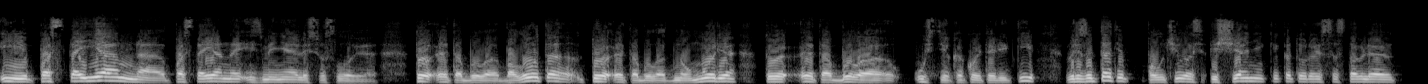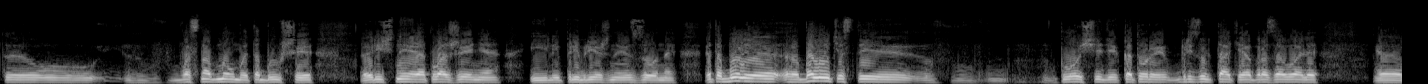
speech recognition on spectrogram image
И постоянно, постоянно изменялись условия. То это было болото, то это было дно моря, то это было устье какой-то реки. В результате получилось песчаники, которые составляют, э, в основном это бывшие речные отложения или прибрежные зоны. Это более э, болотистые площади, которые в результате образовали Э,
